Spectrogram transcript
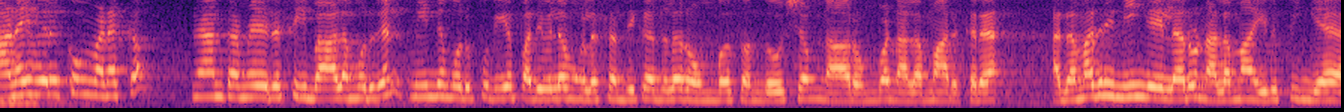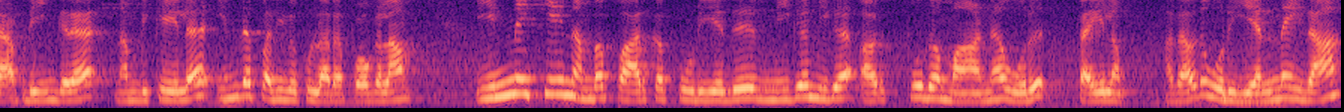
அனைவருக்கும் வணக்கம். நான் தமிழரசி பாலமுருகன். மீண்டும் ஒரு புதிய பதிவில் உங்களை சந்திக்கிறதுல ரொம்ப சந்தோஷம். நான் ரொம்ப நலமாக இருக்கிறேன். அதை மாதிரி நீங்கள் எல்லாரும் நலமாக இருப்பீங்க அப்படிங்கிற நம்பிக்கையில் இந்த பதிவுக்குள்ளார போகலாம். இன்னைக்கு நம்ம பார்க்கக்கூடியது மிக மிக அற்புதமான ஒரு தைலம். அதாவது ஒரு எண்ணெய் தான்.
